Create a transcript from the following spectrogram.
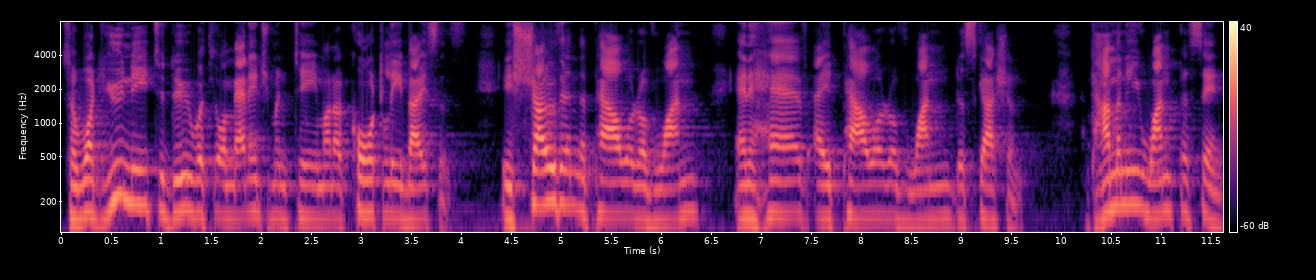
So, what you need to do with your management team on a quarterly basis is show them the power of one and have a power of one discussion. How many 1%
